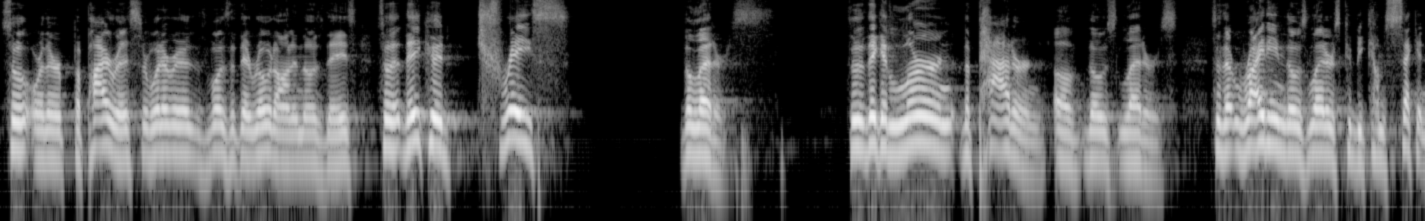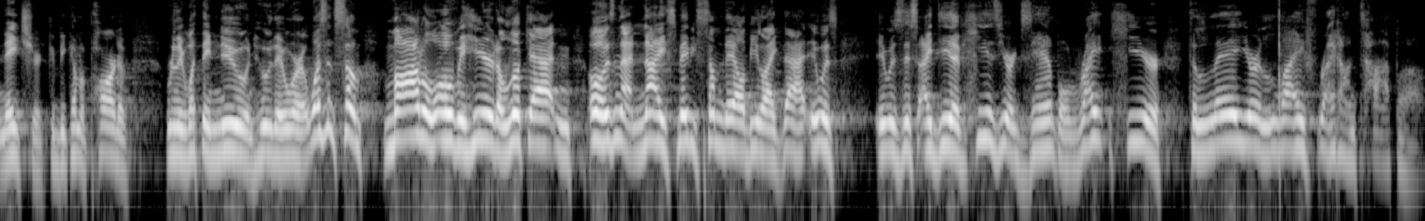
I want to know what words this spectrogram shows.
so, or their papyrus or whatever it was that they wrote on in those days, so that they could trace the letters, so that they could learn the pattern of those letters so that writing those letters could become second nature, could become a part of really what they knew and who they were. It wasn't some model over here to look at and, oh, isn't that nice? Maybe someday I'll be like that. It was, it was this idea of He is your example right here to lay your life right on top of,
